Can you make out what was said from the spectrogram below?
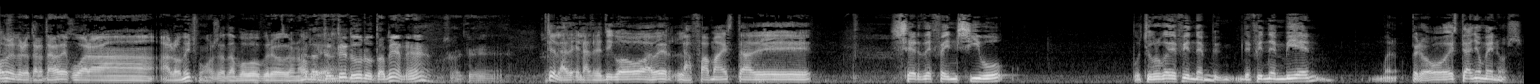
Hombre, pero tratará de jugar a, a lo mismo, o sea, tampoco creo que no. El que- Atlético es duro también, ¿eh? O sea que. Sí, el, el Atlético, a ver, la fama esta de ser defensivo, pues yo creo que defienden, defienden bien, bueno, pero este año menos.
